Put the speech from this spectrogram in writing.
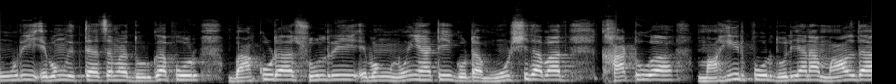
মুড়ি এবং দেখতে পাচ্ছি আমরা দুর্গাপুর বাঁকুড়া, সুলরি এবং নৈহাটি, গোটা মুর্শিদাবাদ, খাটুয়া, মাহিরপুর ধুলিয়ানা মালদা।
